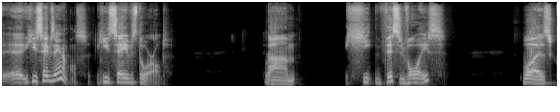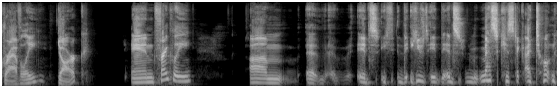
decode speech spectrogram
uh, he saves animals. He saves the world. Right. Um he this voice was gravelly, dark, and frankly um uh, it's he's it's masochistic i don't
